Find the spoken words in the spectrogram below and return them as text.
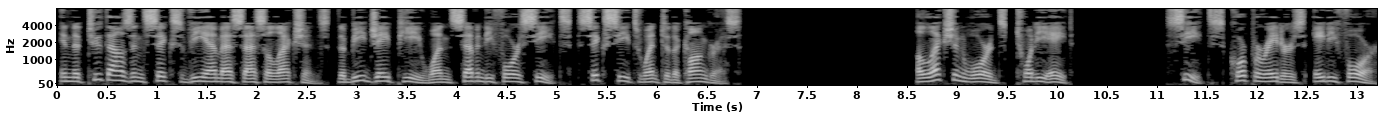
In the 2006 VMSS elections, the BJP won 74 seats, six seats went to the Congress. Election wards, 28 Seats corporators, 84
